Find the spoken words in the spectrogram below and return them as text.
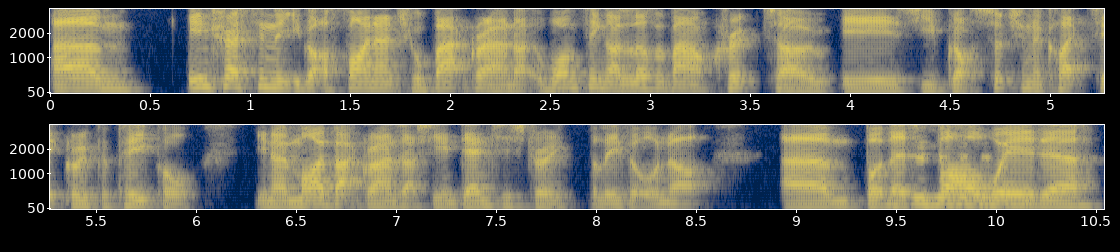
Um, interesting that you've got a financial background. Uh, one thing I love about crypto is you've got such an eclectic group of people. You know, my background's actually in dentistry, believe it or not. Um, but there's far weirder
